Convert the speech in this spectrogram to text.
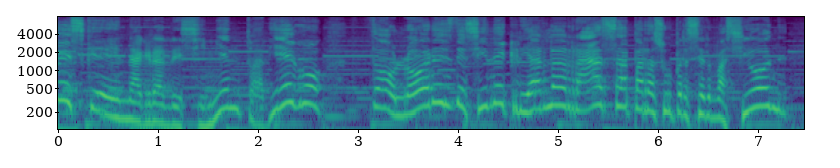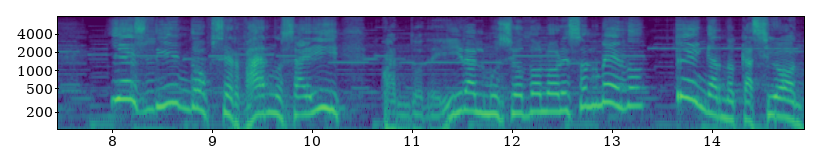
es que en agradecimiento a Diego, Dolores decide criar la raza para su preservación. Y es lindo observarnos ahí cuando de ir al Museo Dolores Olmedo tengan ocasión.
